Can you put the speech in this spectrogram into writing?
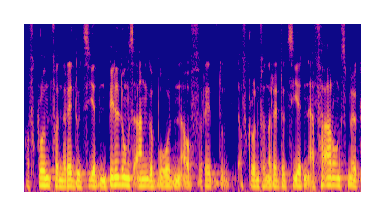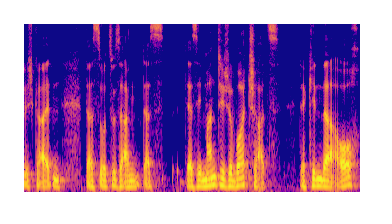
aufgrund von reduzierten Bildungsangeboten, auf, aufgrund von reduzierten Erfahrungsmöglichkeiten, dass sozusagen das, der semantische Wortschatz der Kinder auch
